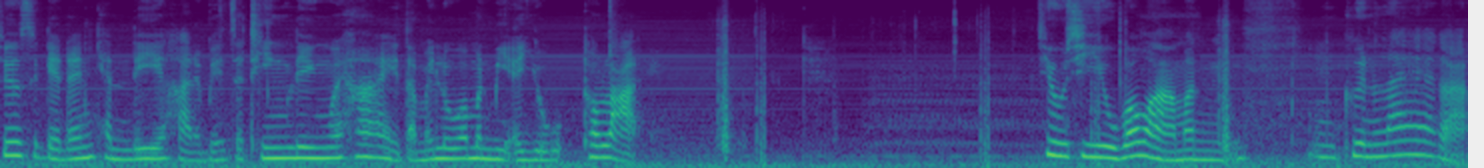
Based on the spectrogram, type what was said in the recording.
ชื่อ s k e l e t o n Candy ค่ะเดี๋ยวเบย์จะทิ้งลิงก์ไว้ให้ แต่ไม่รู้ว่ามันมีอายุเท่าไหร่ ชิวๆปะวะมันมันคืนแรกอะ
